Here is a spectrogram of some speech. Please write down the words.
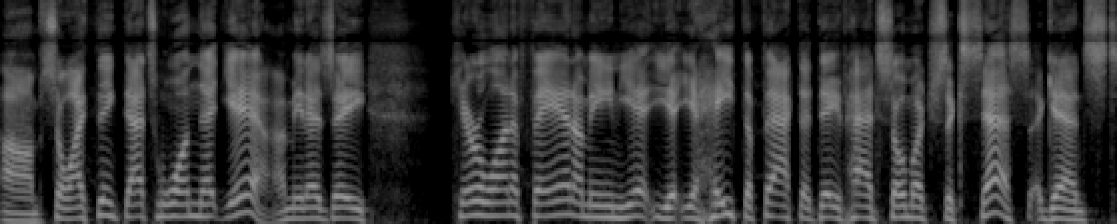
Um, so I think that's one that, yeah, I mean, as a Carolina fan, I mean, yeah, you, you hate the fact that they've had so much success against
